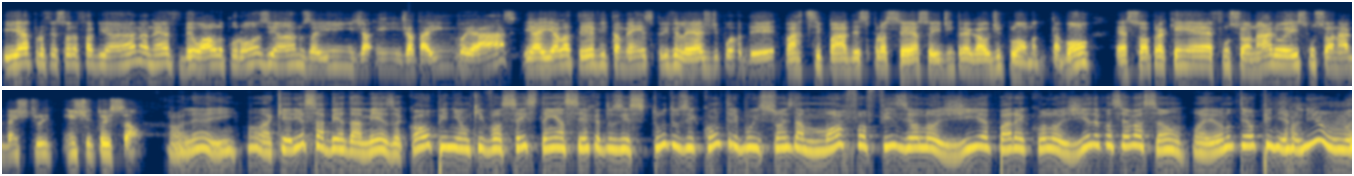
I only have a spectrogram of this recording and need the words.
e a professora Fabiana, né, deu aula por 11 anos aí em, Jataí, em Goiás, e aí ela teve também esse privilégio de poder participar desse processo aí de entregar o diploma, tá bom? É só para quem é funcionário ou ex-funcionário da instituição. Olha aí. Vamos lá. Queria saber da mesa qual a opinião que vocês têm acerca dos estudos e contribuições da morfofisiologia para a ecologia da conservação. Bom, eu não tenho opinião nenhuma.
